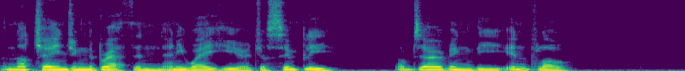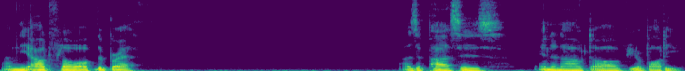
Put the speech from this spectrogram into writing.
And not changing the breath in any way here, just simply observing the inflow and the outflow of the breath as it passes in and out of your body.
